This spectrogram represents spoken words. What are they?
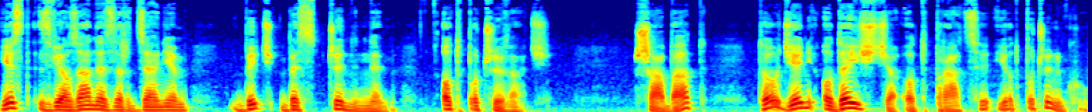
jest związane z rdzeniem być bezczynnym, odpoczywać. Szabat to dzień odejścia od pracy i odpoczynku.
